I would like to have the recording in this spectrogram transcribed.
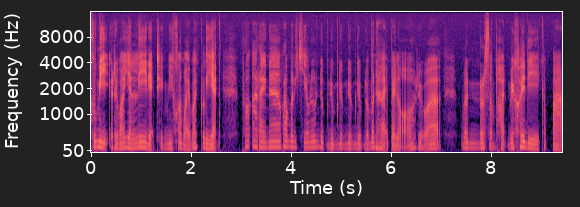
กุมิหรือว่าเยลลี่เนี่ยถึงมีความหมายว่าเกลียด เพราะอะไรนะเพราะมันเคี้ยวแล้วหนึบหนึบหนึบหนึบหนึบแล้วมันหายไปหรอ หรือว่ามันรสสัมผัสไม่ค่อยดีกับปาก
